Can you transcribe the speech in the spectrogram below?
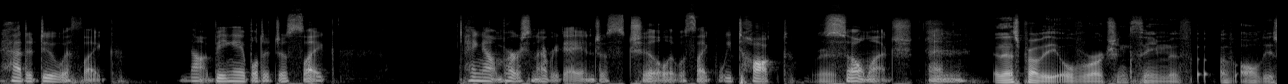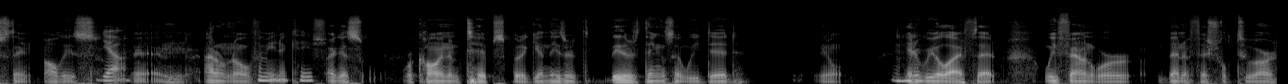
had to do with like not being able to just like hang out in person every day and just chill. It was like we talked Right. so much and And that's probably the overarching theme of of all these things, all these. yeah, And I don't know if communication. I guess we're calling them tips, but again, these are these are things that we did, you know, in Mhm. real life that we found were beneficial to our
